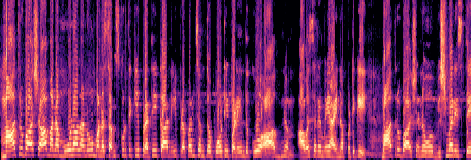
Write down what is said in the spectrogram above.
మాతృభాష మన మూలాలను మన సంస్కృతికి ప్రతీక అని ప్రపంచంతో పోటీ పడేందుకు ఆజ్ఞం అవసరమే అయినప్పటికీ మాతృభాషను విస్మరిస్తే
